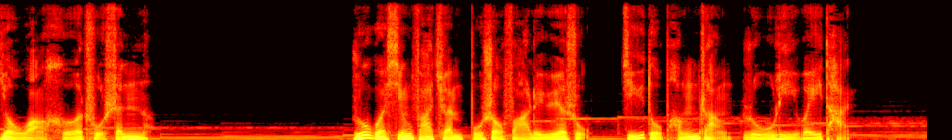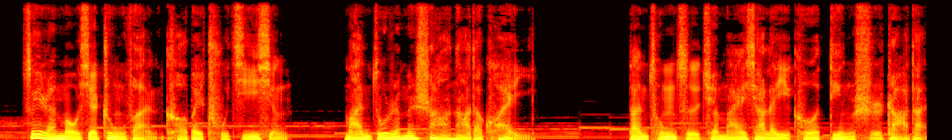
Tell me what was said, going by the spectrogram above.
又往何处伸呢？如果刑罚权不受法律约束，极度膨胀，如利为坦。虽然某些重犯可被处极刑，满足人们刹那的快意，但从此却埋下了一颗定时炸弹。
